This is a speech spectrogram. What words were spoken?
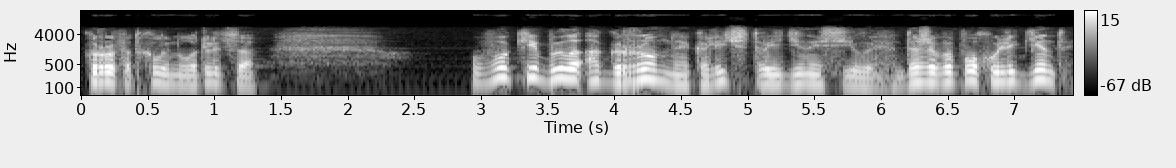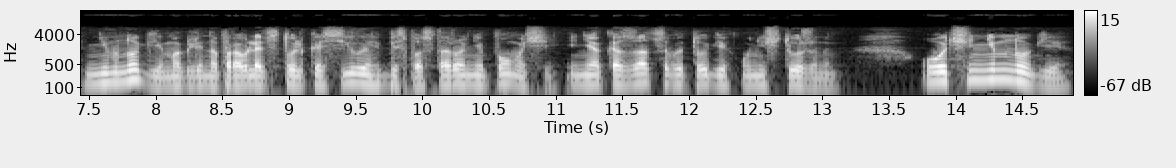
кровь отхлынула от лица. В Оке было огромное количество единой силы. Даже в эпоху легенд немногие могли направлять столько силы без посторонней помощи и не оказаться в итоге уничтоженным. Очень немногие.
